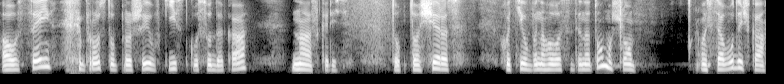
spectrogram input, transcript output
А ось цей просто прошив кістку судака наскрізь. Тобто, ще раз хотів би наголосити на тому, що ось ця вудочка,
